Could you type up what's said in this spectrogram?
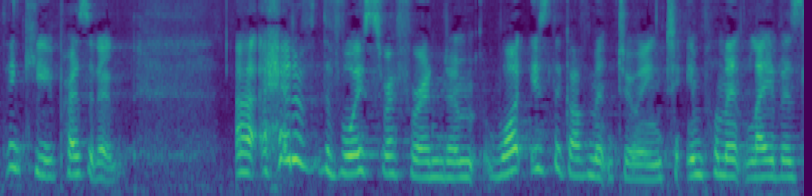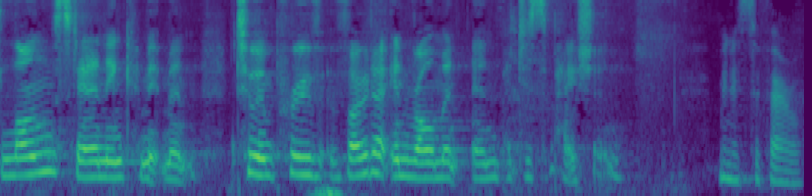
Thank you, President. Uh, ahead of the Voice referendum, what is the government doing to implement Labor's long-standing commitment to improve voter enrolment and participation? Minister Farrell.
